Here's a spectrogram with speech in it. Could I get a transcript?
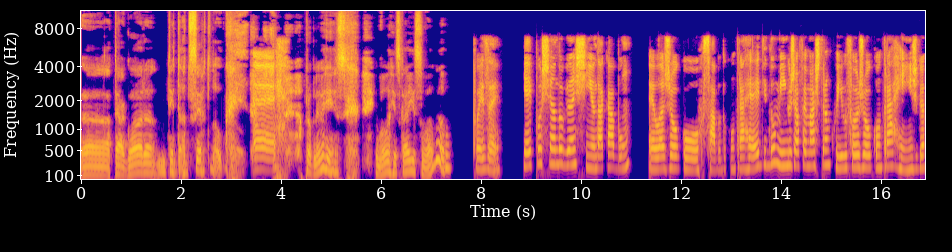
uh, até agora não tem dado certo, não. É. o problema é esse. Vão arriscar isso? Vão não. Pois é. E aí, puxando o ganchinho da Kabum, ela jogou sábado contra a Red, domingo já foi mais tranquilo, foi o jogo contra a Rensga.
